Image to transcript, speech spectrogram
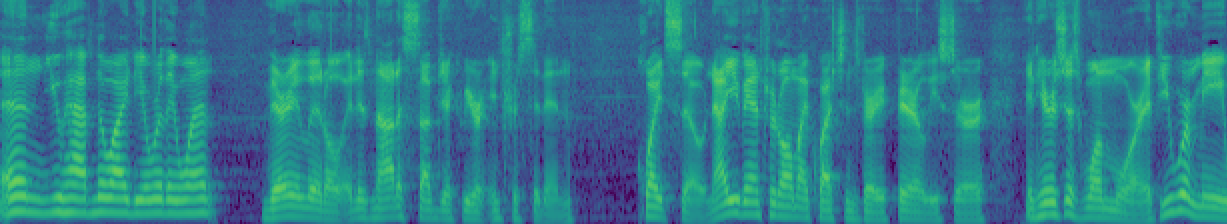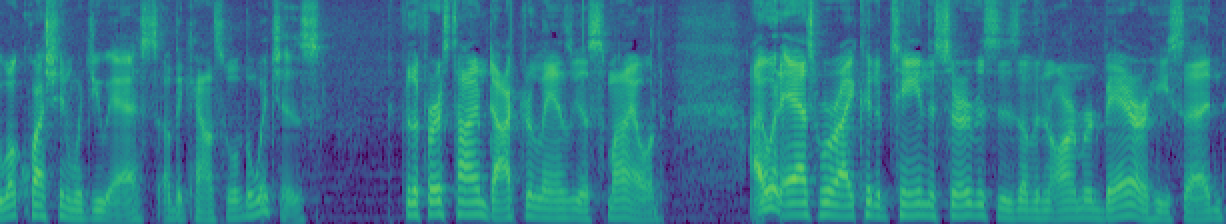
And you have no idea where they went? Very little. It is not a subject we are interested in. Quite so. Now you've answered all my questions very fairly, sir. And here's just one more. If you were me, what question would you ask of the Council of the Witches? For the first time, Dr. Lanselius smiled. I would ask where I could obtain the services of an armored bear, he said.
